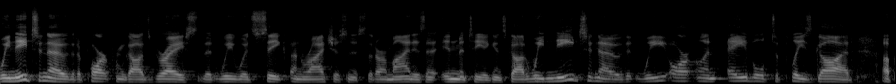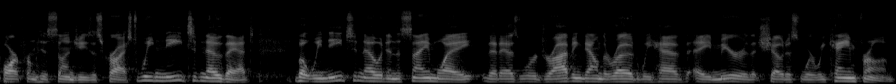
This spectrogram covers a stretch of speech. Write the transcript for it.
We need to know that apart from God's grace, that we would seek unrighteousness, that our mind is an enmity against God. We need to know that we are unable to please God apart from His Son, Jesus Christ. We need to know that, but we need to know it in the same way that as we're driving down the road, we have a mirror that showed us where we came from.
